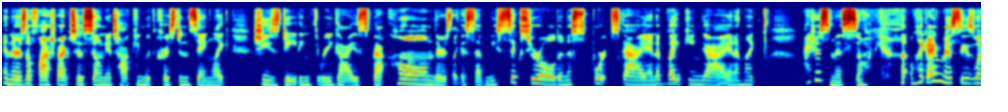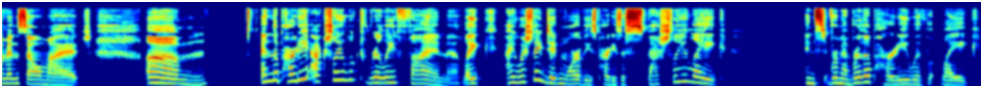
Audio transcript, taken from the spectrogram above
And there's a flashback to Sonja talking with Kristen, saying like she's dating three guys back home. There's like a 76 year old and a sports guy and a Viking guy, and I'm like, I just miss Sonja. like I miss these women so much. Um and the party actually looked really fun. Like, I wish they did more of these parties, especially like, and remember the party with like,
